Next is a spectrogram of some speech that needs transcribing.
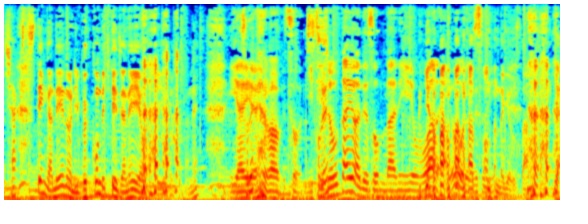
着地点がねえのにぶっ込んできてんじゃねえよっていうのとかね。いやいや、まあ、そう、日常会話でそんなに思いや、わないよ、まあまあまあ、そうなんだけどさ。いや、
